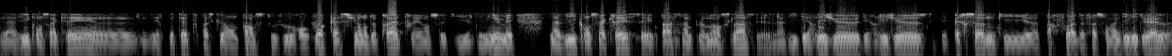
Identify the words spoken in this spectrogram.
la vie consacrée, euh, je veux dire peut-être parce qu'on pense toujours aux vocations de prêtre et on se dit elle diminue, mais la vie consacrée, c'est pas simplement cela, c'est la vie des religieux, des religieuses, des personnes qui euh, parfois de façon individuelle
